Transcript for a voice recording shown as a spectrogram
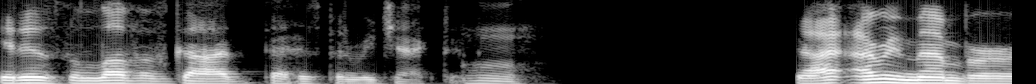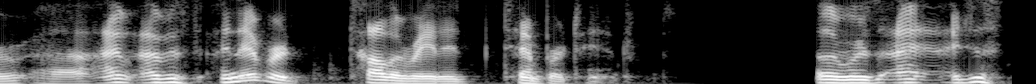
it is the love of God that has been rejected. Hmm. Now, I, I remember uh, I, I was I never tolerated temper tantrums. In other words, I, I just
